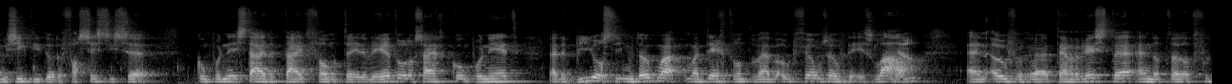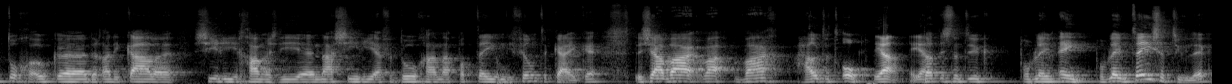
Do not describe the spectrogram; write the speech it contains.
muziek die door de fascistische componisten uit de tijd van de Tweede Wereldoorlog zijn gecomponeerd. Nou, de bios die moet ook maar, maar dicht, want we hebben ook films over de islam. En over uh, terroristen. En dat, uh, dat voedt toch ook uh, de radicale Syrië-gangers die naar Syrië even doorgaan naar Pathé om die film te kijken. Dus ja, waar, waar, waar houdt het op? Ja, ja. Dat is natuurlijk probleem 1. Probleem 2 is natuurlijk,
